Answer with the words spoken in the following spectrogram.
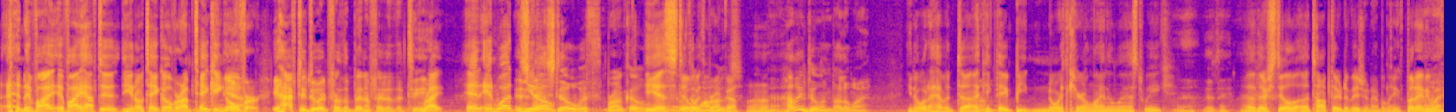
And if I if I have to, you know, take over, I'm taking Yeah. over. You have to do it for the benefit of the team, Right. And and what Is you Nick know still with Bronco? He is uh, still the with Bronco. Uh-huh. How they doing, by the way? You know what? I haven't. Uh, I think they beat North Carolina last week. Yeah, did they? Uh, they're still atop their division, I believe. But anyway,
